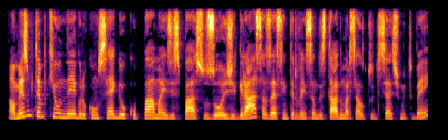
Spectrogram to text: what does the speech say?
Ao mesmo tempo que o negro consegue ocupar mais espaços hoje, graças a essa intervenção do Estado, Marcelo, tu disseste muito bem,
